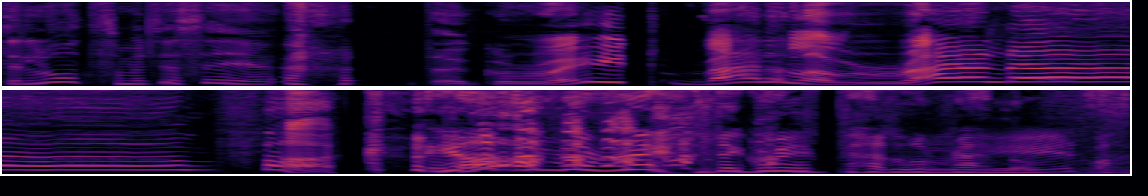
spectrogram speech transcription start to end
det låter som att jag säger The Great Battle of Random Fuck. Ja, the great battle of random It's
